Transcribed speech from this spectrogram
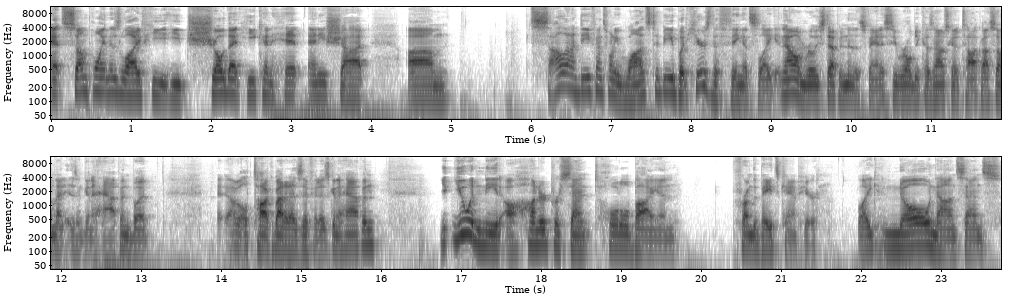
at some point in his life, he he showed that he can hit any shot. Um, solid on defense when he wants to be, but here's the thing: it's like now I'm really stepping into this fantasy world because now I'm just going to talk about something that isn't going to happen, but I'll talk about it as if it is going to happen. You, you would need a hundred percent total buy-in from the Bates camp here, like no nonsense,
